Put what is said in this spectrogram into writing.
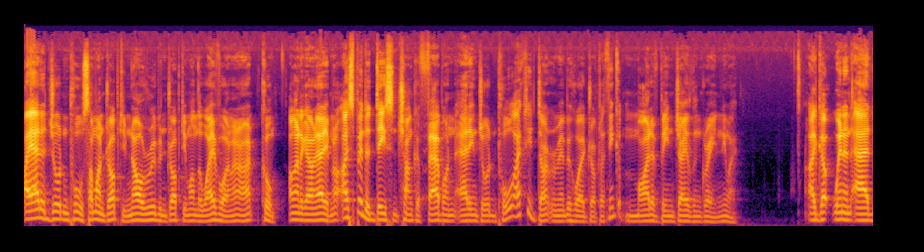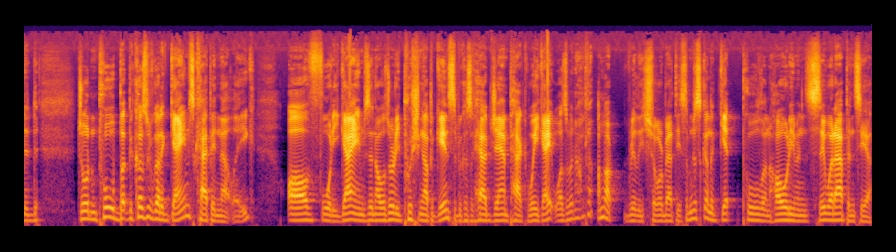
I added Jordan Poole. Someone dropped him. Noah Rubin dropped him on the waiver wire. All right, cool. I'm going to go and add him. I spent a decent chunk of FAAB on adding Jordan Poole. I actually don't remember who I dropped. I think it might have been Jalen Green. Anyway, I got went and added Jordan Poole, but because we've got a games cap in that league, of 40 games, and I was already pushing up against it because of how jam packed week eight was. But I'm not, I'm not really sure about this. I'm just going to get Poole and hold him and see what happens here.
